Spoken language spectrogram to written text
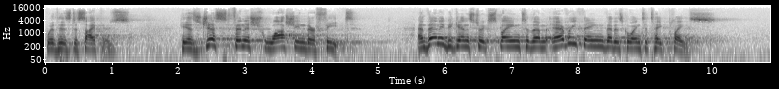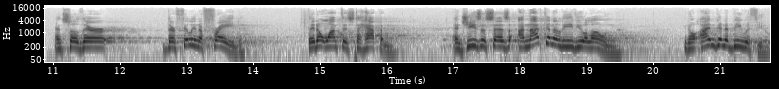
with his disciples. He has just finished washing their feet. And then he begins to explain to them everything that is going to take place. And so they're, they're feeling afraid. They don't want this to happen. And Jesus says, I'm not going to leave you alone. You know, I'm going to be with you.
